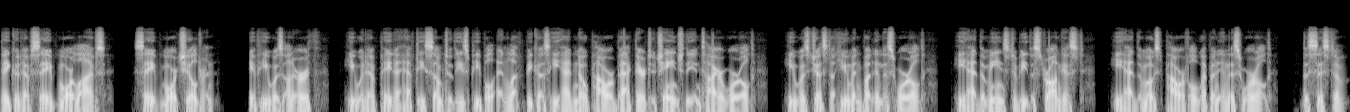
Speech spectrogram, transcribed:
they could have saved more lives, saved more children. If he was on Earth, he would have paid a hefty sum to these people and left because he had no power back there to change the entire world, he was just a human but in this world, he had the means to be the strongest, he had the most powerful weapon in this world, the system.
